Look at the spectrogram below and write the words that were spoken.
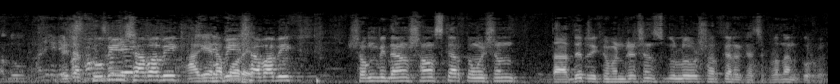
আদৌ এটা খুবই স্বাভাবিক আগে না খুবই স্বাভাবিক। সংবিধান সংস্কার কমিশন তাদের রিকমেন্ডেশনসগুলো সরকারের কাছে প্রদান করবেন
